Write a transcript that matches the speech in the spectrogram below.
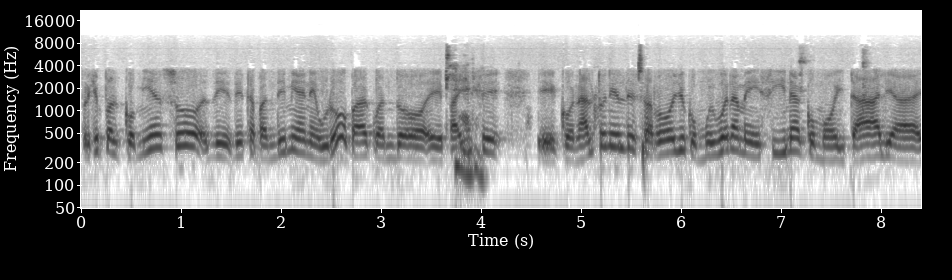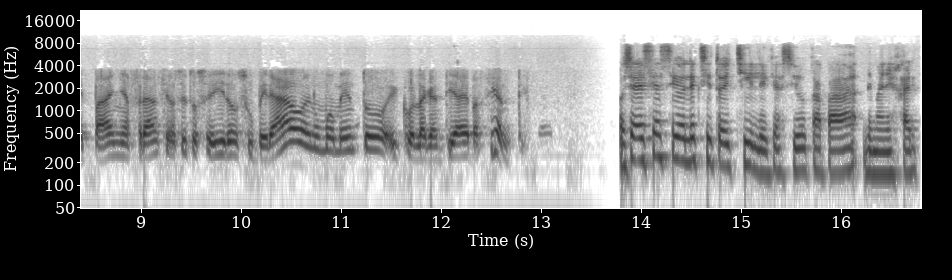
por ejemplo, al comienzo de, esta pandemia en Europa, cuando eh, países eh, con alto nivel de desarrollo, con muy buena medicina, como Italia, España, Francia, nosotros se vieron superados en un momento con la cantidad de pacientes. O sea, ese ha sido el éxito de Chile, que ha sido capaz de manejar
